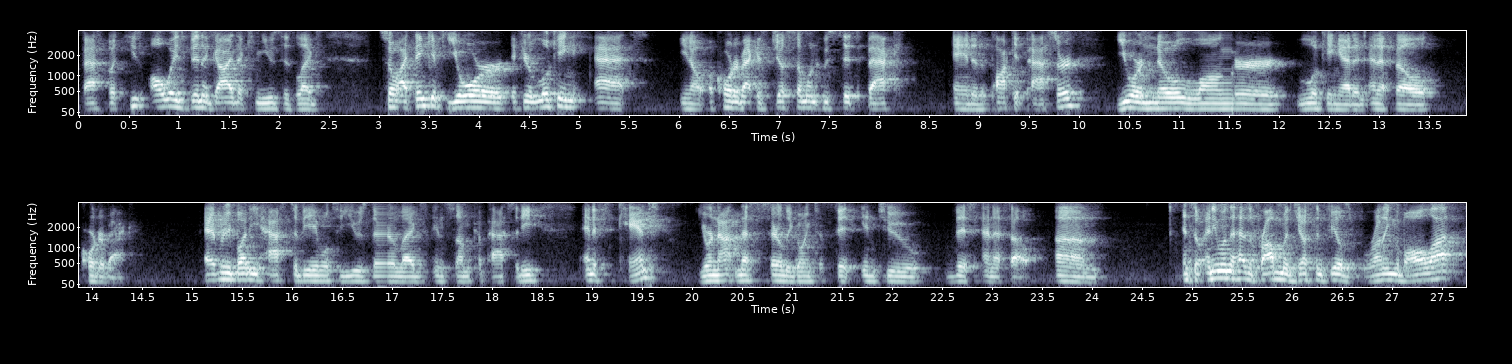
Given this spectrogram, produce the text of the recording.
fast, but he's always been a guy that can use his legs. So I think if you're if you're looking at you know a quarterback is just someone who sits back and is a pocket passer, you are no longer looking at an NFL quarterback. Everybody has to be able to use their legs in some capacity, and if you can't, you're not necessarily going to fit into this NFL. Um, and so anyone that has a problem with Justin Fields running the ball a lot,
